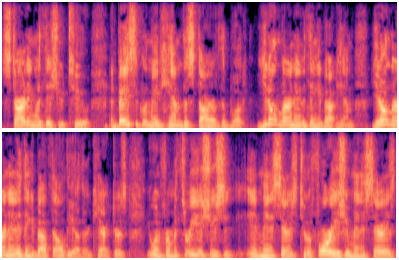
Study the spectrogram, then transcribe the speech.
starting with issue two, and basically made him the star of the book. You don't learn anything about him. You don't learn anything about all the other characters. It went from a three-issue miniseries to a four-issue miniseries,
